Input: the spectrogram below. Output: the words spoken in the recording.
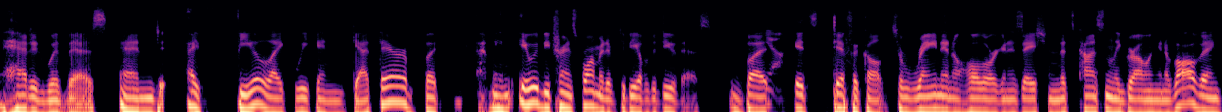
headed with this. And I feel like we can get there, but I mean, it would be transformative to be able to do this, but Yeah. it's difficult to rein in a whole organization that's constantly growing and evolving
